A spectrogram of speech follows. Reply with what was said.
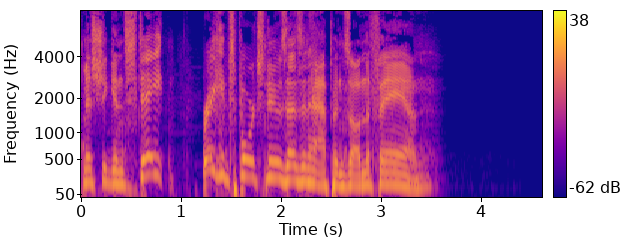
Michigan State. Breaking sports news as it happens on the fan.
